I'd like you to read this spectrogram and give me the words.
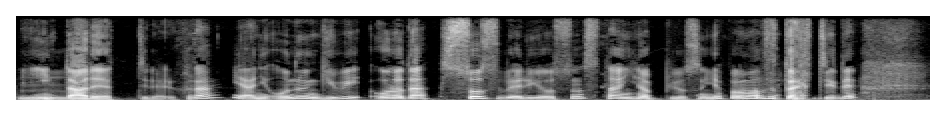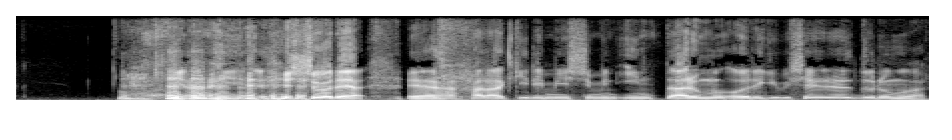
Hmm. intihar ettiler falan. Yani onun gibi orada söz veriyorsun, stan yapıyorsun. Yapamadığı takdirde yani şöyle e, harakiri mişimin intihar mı öyle gibi şeyler durumu var.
